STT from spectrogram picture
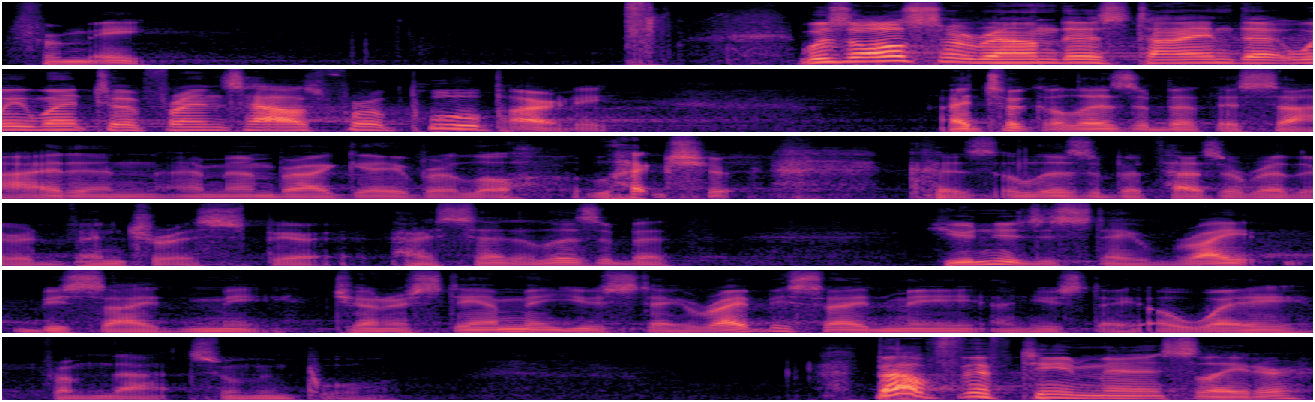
for me. It was also around this time that we went to a friend's house for a pool party. I took Elizabeth aside, and I remember I gave her a little lecture because Elizabeth has a rather adventurous spirit. I said, Elizabeth, you need to stay right beside me. Do you understand me? You stay right beside me and you stay away from that swimming pool. About 15 minutes later,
